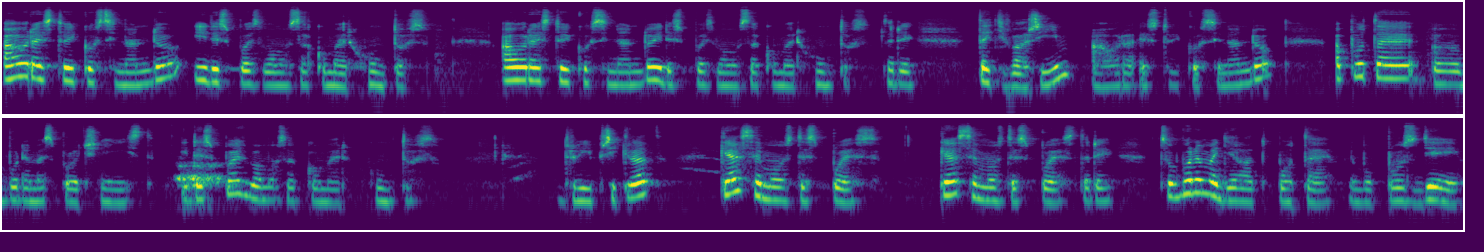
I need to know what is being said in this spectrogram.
Ahora estoy cocinando y después vamos a comer juntos. Ahora estoy cocinando y después vamos a comer juntos. Tedy teď vařím, ahora estoy cocinando, a poté uh, budeme společně jíst. Y después vamos a comer juntos. Druhý příklad. ¿Qué hacemos después? ¿Qué hacemos después? Tedy co budeme dělat poté nebo později.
